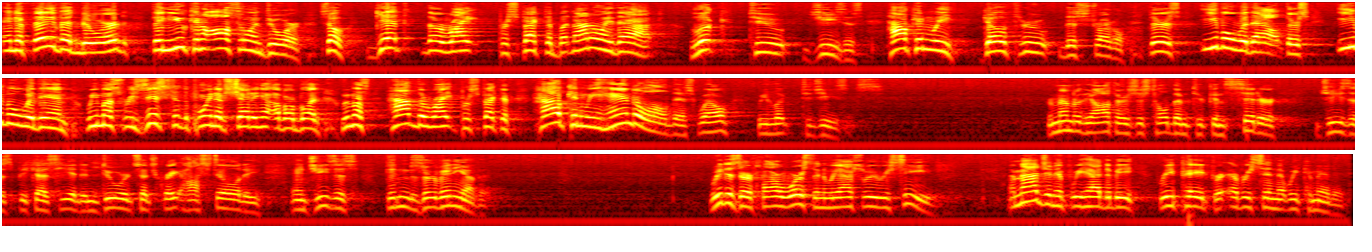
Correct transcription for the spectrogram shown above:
And if they've endured, then you can also endure. So get the right perspective. But not only that, look to Jesus. How can we go through this struggle? There's evil without, there's evil within. We must resist to the point of shedding of our blood. We must have the right perspective. How can we handle all this? Well, we look to Jesus. Remember, the author has just told them to consider Jesus because he had endured such great hostility, and Jesus didn't deserve any of it. We deserve far worse than we actually receive. Imagine if we had to be repaid for every sin that we committed.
